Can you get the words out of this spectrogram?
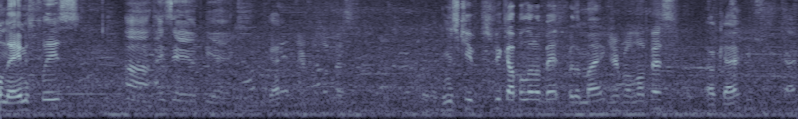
full names, please? Uh, Isaiah PA. Okay. Can you just keep speak up a little bit for the mic? Guillermo Lopez. Okay. Okay.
